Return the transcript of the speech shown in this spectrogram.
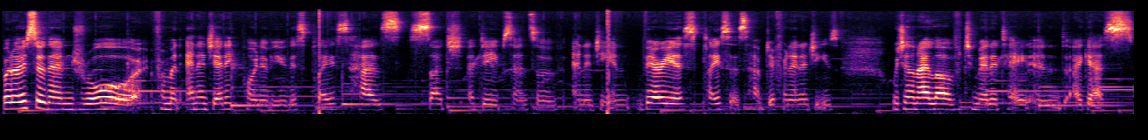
but also then draw from an energetic point of view. This place has such a deep sense of energy, and various places have different energies, which then I love to meditate and I guess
